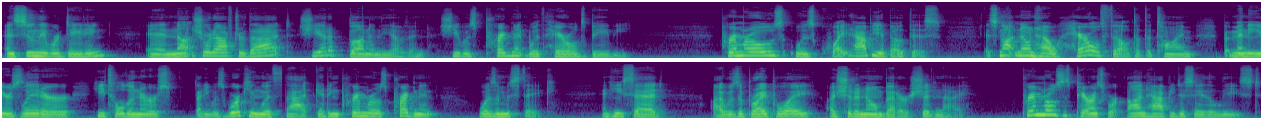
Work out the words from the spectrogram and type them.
And soon they were dating, and not short after that, she had a bun in the oven. She was pregnant with Harold's baby. Primrose was quite happy about this. It's not known how Harold felt at the time, but many years later, he told a nurse that he was working with that getting Primrose pregnant was a mistake. And he said, I was a bright boy. I should have known better, shouldn't I? Primrose's parents were unhappy to say the least.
